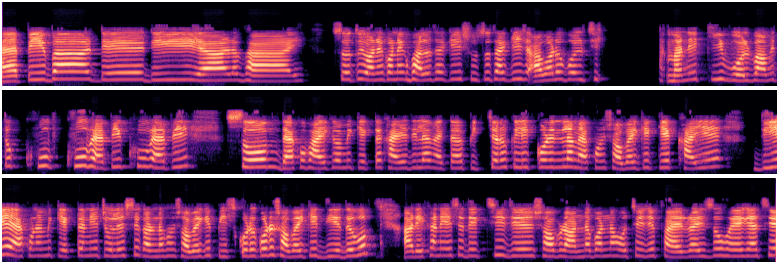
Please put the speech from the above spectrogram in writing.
happy birthday dear ভাই. সো তুই অনেক অনেক ভালো থাকিস, সুস্থ থাকিস। আবারও বলছি মানে কি বলব? আমি তো খুব খুব হ্যাপি খুব হ্যাপি সো দেখো ভাইকে আমি কেকটা খাইয়ে দিলাম, একটা পিকচারও ক্লিক করে নিলাম, এখন সবাইকে কেক খাইয়ে দিয়ে এখন আমি কেকটা নিয়ে চলে এসেছি, কারণ এখন সবাইকে পিস করে করে সবাইকে দিয়ে দেবো। আর এখানে এসে দেখছি যে সব রান্না বান্না হচ্ছে যে ফ্রাইড রাইসও হয়ে গেছে,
